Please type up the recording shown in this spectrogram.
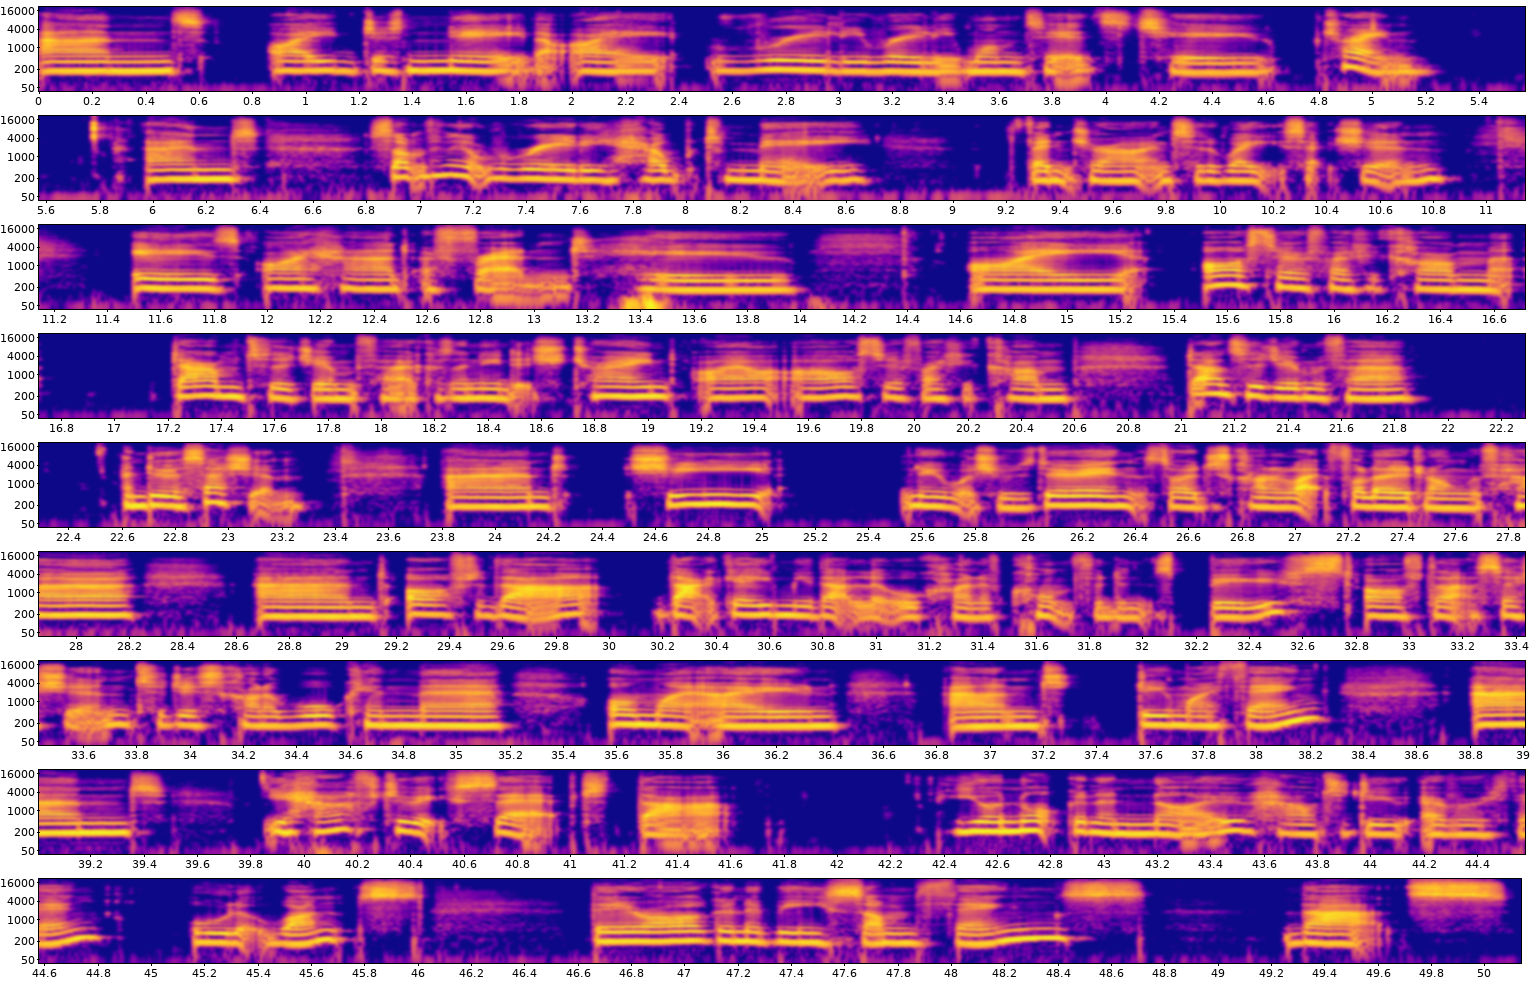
And I just knew that I really, really wanted to train. And something that really helped me venture out into the weight section is I had a friend who I asked her if I could come down to the gym with her because I knew that she trained. I, I asked her if I could come down to the gym with her and do a session. And she knew what she was doing, so I just kind of like followed along with her. And after that, that gave me that little kind of confidence boost after that session to just kind of walk in there on my own and do my thing. And you have to accept that you're not going to know how to do everything all at once. There are going to be some things that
